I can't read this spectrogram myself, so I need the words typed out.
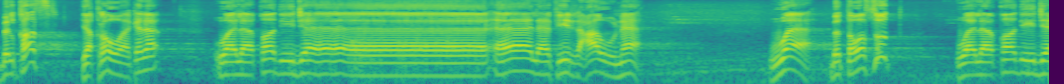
بالقصر يقرأه هكذا. ولقد جاء آل فرعون. وبالتوسط ولقد جاء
